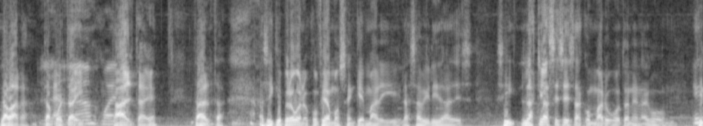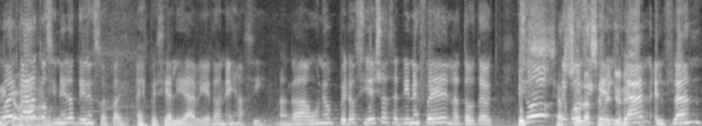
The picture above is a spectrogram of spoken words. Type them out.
la vara, está La- puesta ahí, ah, bueno. está alta, ¿eh? Está alta. Así que, pero bueno, confiamos en que Mari las habilidades, ¿sí? Las clases esas con Maru Botán en algún... tienen Igual que cada cocinero tiene su espe- especialidad, ¿vieron? Es así, a cada uno, pero si ella se tiene fe en la torta de ocho... Yo te puedo decir que el flan, el flan...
